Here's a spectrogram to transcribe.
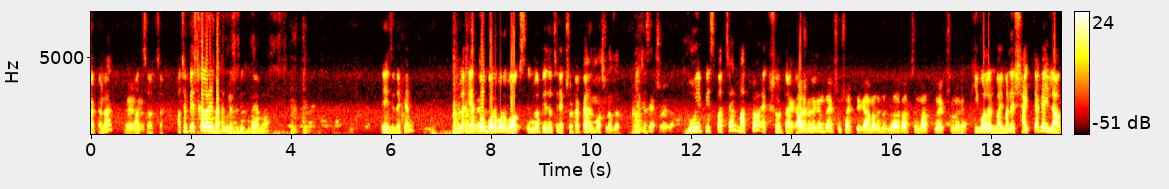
টাকা না? হ্যাঁ হ্যাঁ। আচ্ছা আচ্ছা। আচ্ছা পেস্ট কালার এই বাটিগুলো একটু দেখি ভাই আমরা। এই যে দেখেন এগুলা এত বড় বড় বক্স এগুলা পেয়ে যাচ্ছেন একশো টাকা। এই যে মশলা দুই। পিস একশো টাকা। দুই পিস পাচ্ছেন মাত্র একশো টাকা। আরে কিন্তু একশো ষাট টাকা আমাদের যারা পাচ্ছেন মাত্র একশো টাকা। কি বলেন ভাই মানে ষাট টাকাই লাভ।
